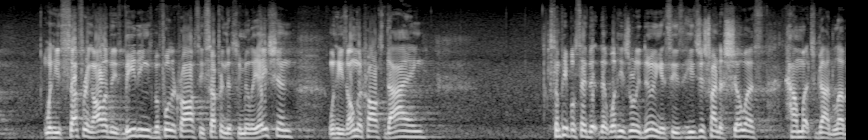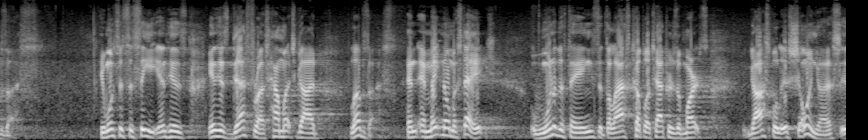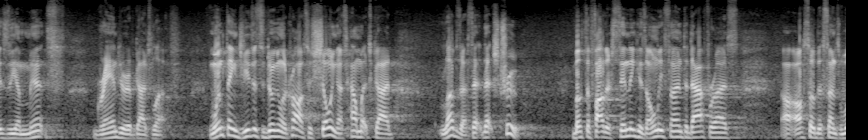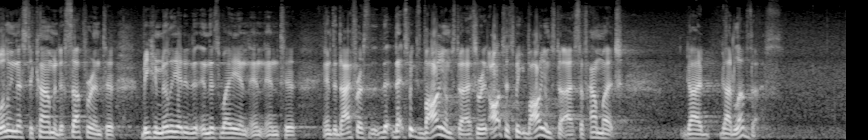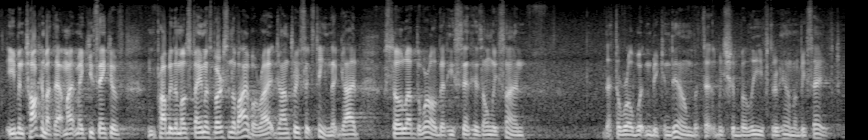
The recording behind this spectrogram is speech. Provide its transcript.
when he's suffering all of these beatings before the cross, he's suffering this humiliation. When he's on the cross dying, some people say that, that what he's really doing is he's, he's just trying to show us how much God loves us. He wants us to see in his, in his death for us how much God loves us. And, and make no mistake, one of the things that the last couple of chapters of Mark's gospel is showing us is the immense grandeur of God's love. One thing Jesus is doing on the cross is showing us how much God loves us. That, that's true. Both the Father sending his only Son to die for us uh, also the son's willingness to come and to suffer and to be humiliated in this way and, and, and, to, and to die for us, that, that speaks volumes to us, or it ought to speak volumes to us of how much God, God loves us. Even talking about that might make you think of probably the most famous verse in the Bible, right? John 3.16, that God so loved the world that he sent his only son that the world wouldn't be condemned, but that we should believe through him and be saved.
